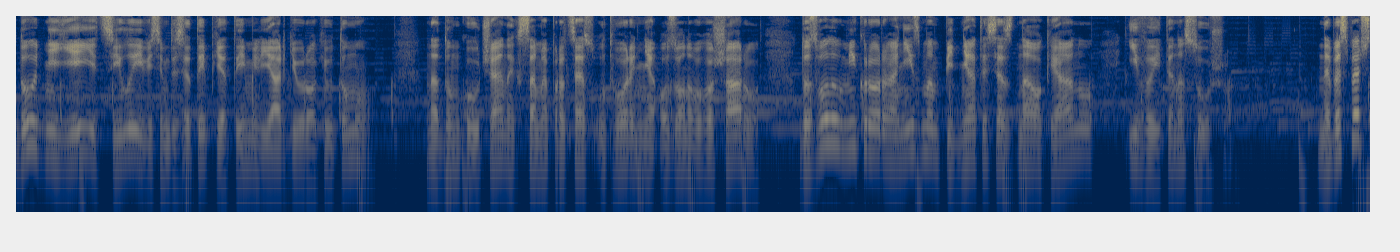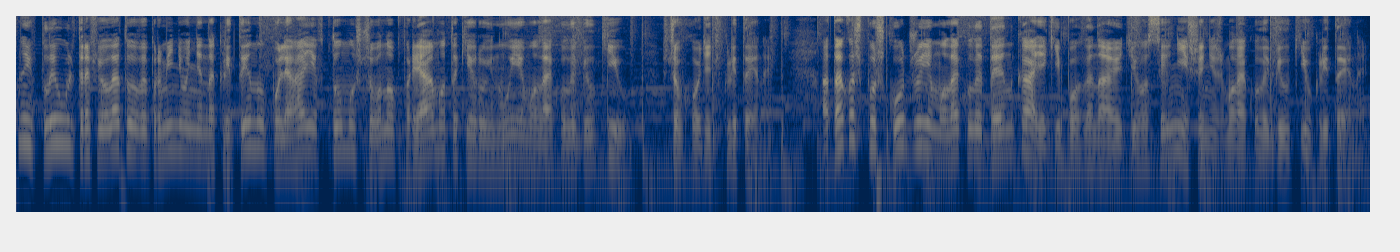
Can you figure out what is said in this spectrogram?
до 1,85 мільярдів років тому. На думку учених, саме процес утворення озонового шару дозволив мікроорганізмам піднятися з дна океану і вийти на сушу. Небезпечний вплив ультрафіолетового випромінювання на клітину полягає в тому, що воно прямо таки руйнує молекули білків, що входять в клітини, а також пошкоджує молекули ДНК, які поглинають його сильніше, ніж молекули білків клітини.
